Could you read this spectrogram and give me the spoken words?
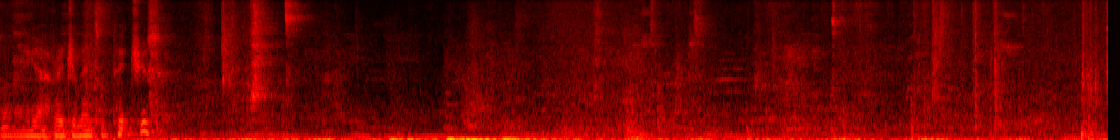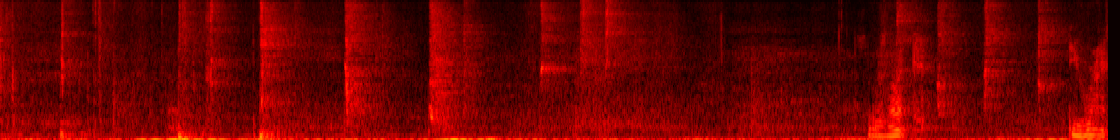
Some of the uh, regimental pictures. So it was like Iraq.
